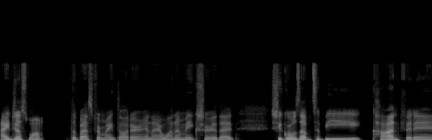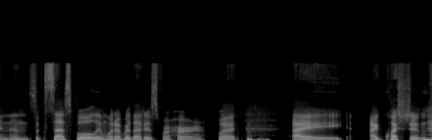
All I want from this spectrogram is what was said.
I just want the best for my daughter and I want to make sure that she grows up to be confident and successful and whatever that is for her. But mm-hmm. I I question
